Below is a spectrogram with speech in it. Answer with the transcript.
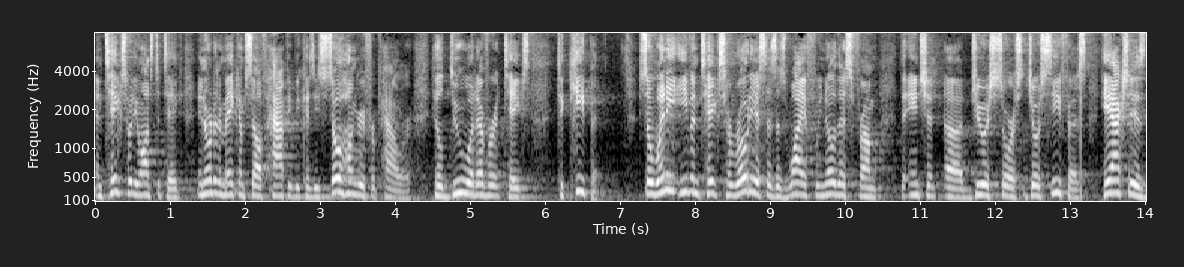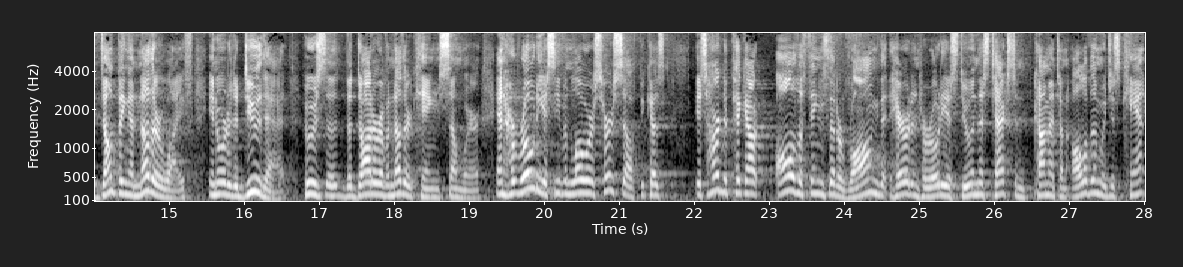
and takes what he wants to take in order to make himself happy because he's so hungry for power, he'll do whatever it takes to keep it. So when he even takes Herodias as his wife, we know this from the ancient uh, Jewish source Josephus, he actually is dumping another wife in order to do that, who's the, the daughter of another king somewhere. And Herodias even lowers herself because it's hard to pick out all the things that are wrong that Herod and Herodias do in this text and comment on all of them. We just can't.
